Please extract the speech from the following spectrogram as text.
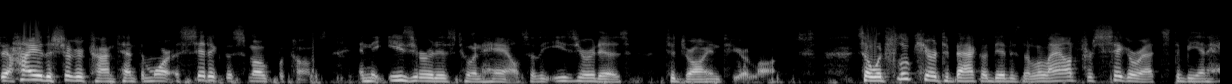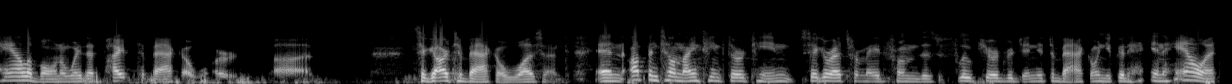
the higher the sugar content, the more acidic the smoke becomes, and the easier it is to inhale. So the easier it is to draw into your lungs. So what flue cured tobacco did is it allowed for cigarettes to be inhalable in a way that pipe tobacco or uh, cigar tobacco wasn't. And up until 1913, cigarettes were made from this flue cured Virginia tobacco and you could inhale it.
